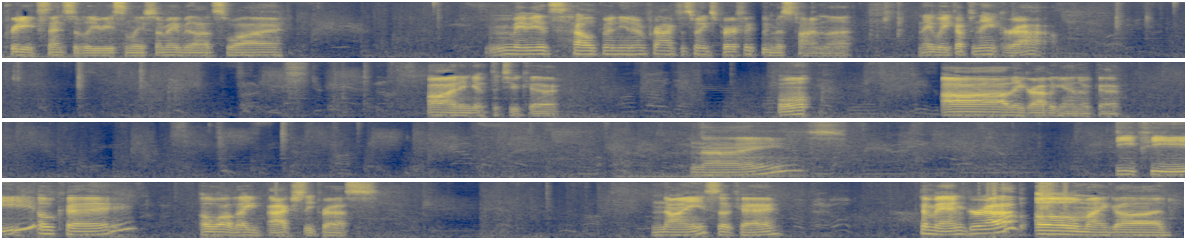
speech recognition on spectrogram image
pretty extensively recently, so maybe that's why. Maybe it's helping, you know, practice makes perfect. We mistime that. And they wake up and they grab. Oh, I didn't get the 2k. Oh. Ah, they grab again, okay. Nice. DP, okay. Oh, wow, they actually press. Nice, okay. Command grab? Oh my god.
